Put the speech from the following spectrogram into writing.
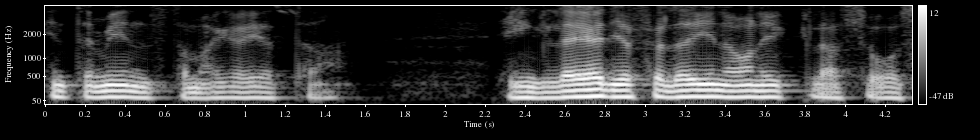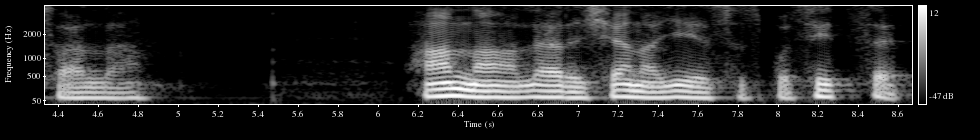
inte minst av Margareta, en glädje för Lina och Niklas och oss alla. Anna lärde känna Jesus på sitt sätt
